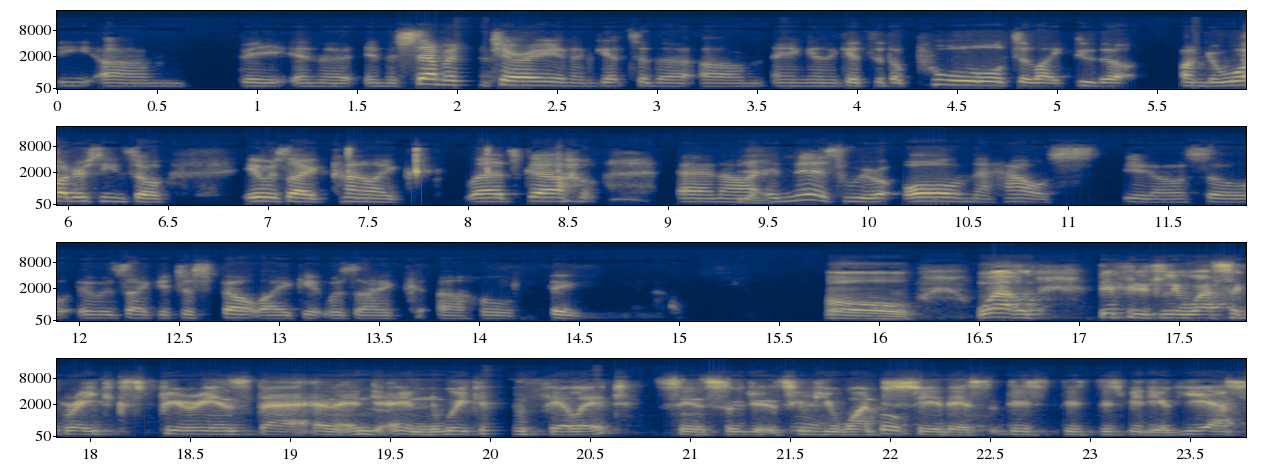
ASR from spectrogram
the um be in the in the cemetery and then get to the um and then get to the pool to like do the underwater scene so it was like kind of like let's go and uh yeah. in this we were all in the house you know so it was like it just felt like it was like a whole thing Oh, well, definitely was a great experience that, and, and we can feel it since if yeah, you want cool. to see this, this, this, this video. Yes.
